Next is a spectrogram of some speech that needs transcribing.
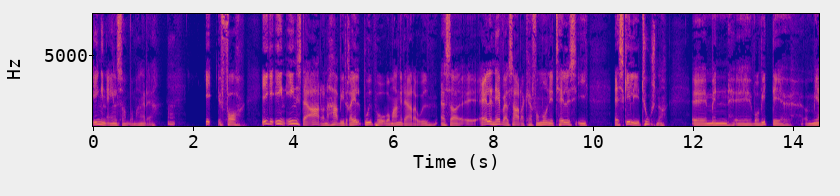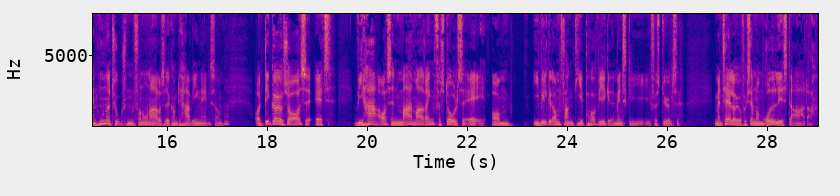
ingen anelse om, hvor mange der er. Nej. For ikke en eneste af arterne har vi et reelt bud på, hvor mange der er derude. Altså, alle næbvalgsarter kan formodentlig tælles i adskillige tusinder. Øh, men øh, hvorvidt det er mere end 100.000 for nogle mm. arter, så vedkommende, det har vi ingen anelse om. Og det gør jo så også, at vi har også en meget, meget ringe forståelse af, om i hvilket omfang de er påvirket af menneskelig forstyrrelse. Man taler jo for eksempel om rødlistearter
